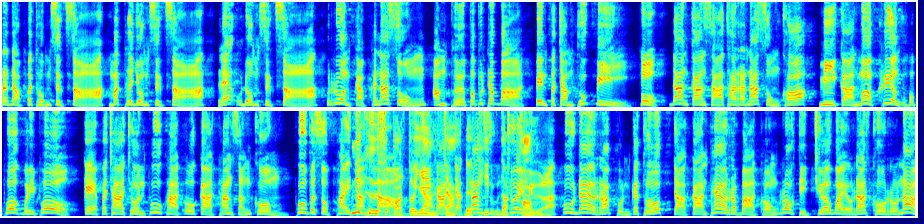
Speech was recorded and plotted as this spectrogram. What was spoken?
ระดับประถมศึกษา มัธยมศึกษา และอุดมศึกษา ร่วมกับคณะสงฆ์อำเภอพระพุทธบาท เป็นประจำทุกปี 6. ด้านการสาธารณสงเคราะห์ มีการมอบเครื่องอุปโภคบริโภค แก่ประชาชนผู้ขาดโอกาสทางสังคม ผู้ประสบภัยนี่ต่างๆคือสปอร์ตตัวอย่างมีการจากจัดตั้งศูนย์ TheTip.com ช่วยเหลือ ผู้ได้รับผลกระทบจากการแพร่ระบาดของโรคติดเชื้อไวรัสโคโรนา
